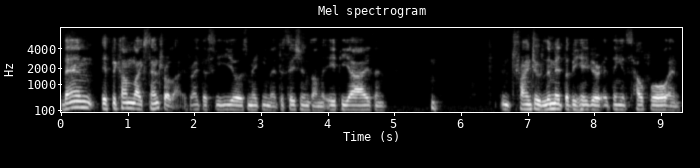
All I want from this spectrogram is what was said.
then it become like centralized, right? The CEO is making the decisions on the APIs and and trying to limit the behavior. I think it's helpful and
